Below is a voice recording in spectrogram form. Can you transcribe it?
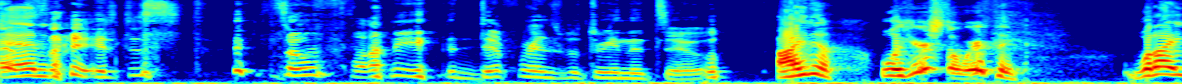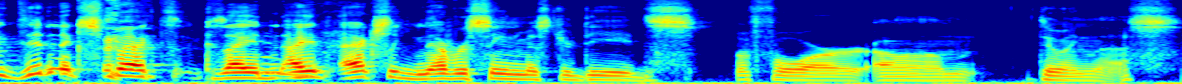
And it's just it's so funny the difference between the two. I know. Well, here's the weird thing. What I didn't expect, because I had, I had actually never seen Mr. Deeds before um, doing this.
